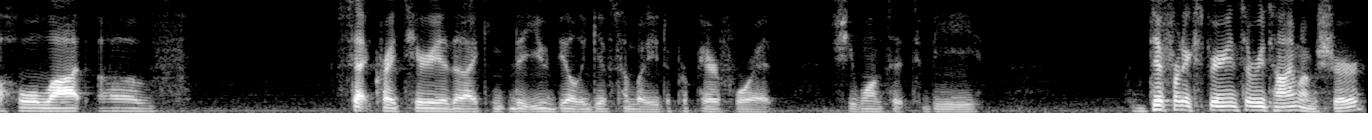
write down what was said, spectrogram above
a whole lot of set criteria that I can that you'd be able to give somebody to prepare for it. She wants it to be a different experience every time, I'm sure,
